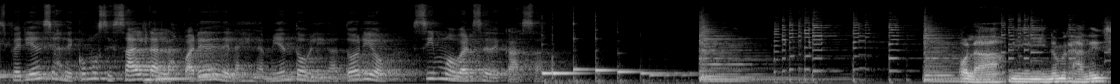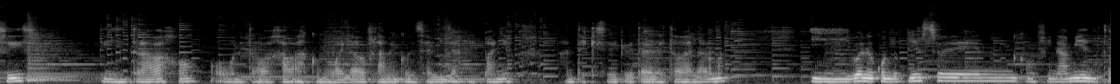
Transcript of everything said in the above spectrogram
Experiencias de cómo se saltan las paredes del aislamiento obligatorio sin moverse de casa. Hola, mi nombre es Alexis y trabajo, o bueno, trabajaba como bailador flamenco en Sevilla, España, antes que se decretara el estado de alarma. Y bueno, cuando pienso en confinamiento,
